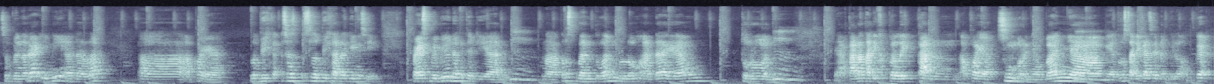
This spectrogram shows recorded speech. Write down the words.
Sebenarnya ini adalah uh, apa ya? Lebih lebih karena gini sih. PSBB udah kejadian. Hmm. Nah, terus bantuan belum ada yang turun Hmm. ya karena tadi kepelikan apa ya sumbernya banyak ya terus tadi kan saya udah bilang juga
